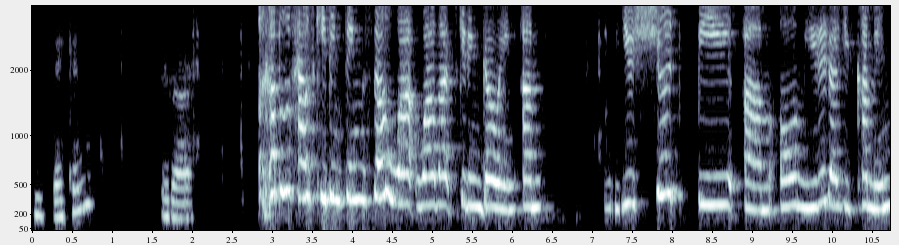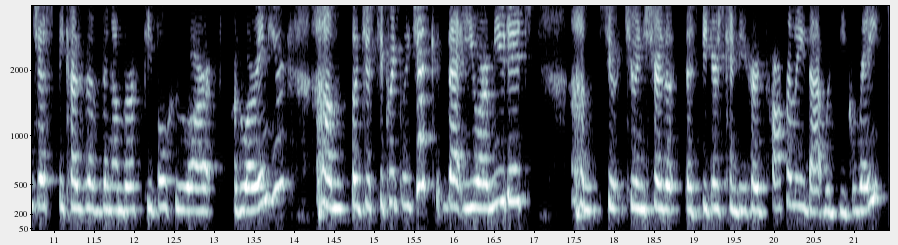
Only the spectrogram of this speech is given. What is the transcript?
Two seconds. There are a couple of housekeeping things though, while, while that's getting going. Um, you should be um, all muted as you come in just because of the number of people who are who are in here. Um, but just to quickly check that you are muted um, to, to ensure that the speakers can be heard properly, that would be great.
